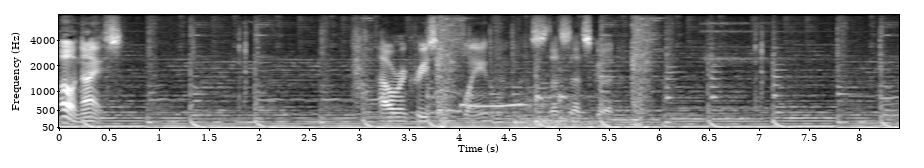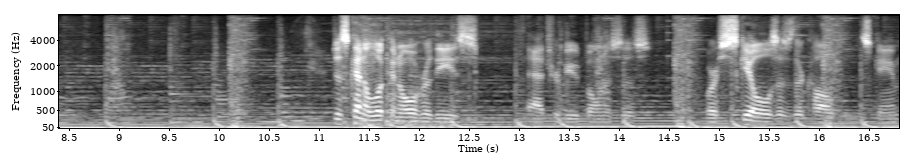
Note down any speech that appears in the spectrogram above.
Oh, nice. That's good. Just kind of looking over these attribute bonuses, or skills as they're called in this game.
